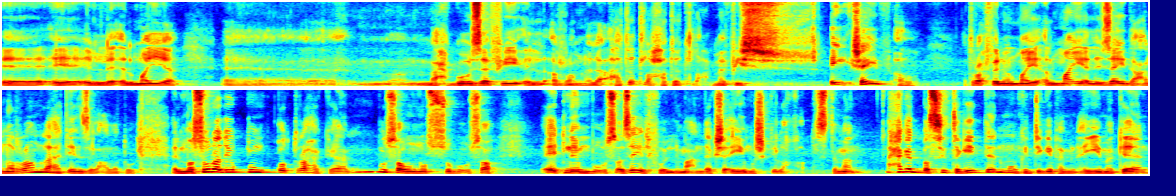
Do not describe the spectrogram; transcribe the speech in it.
آه، آه، ال- المية آه، محجوزة في ال- الرملة. لا هتطلع هتطلع. مفيش أي شايف أهو. هتروح فين المية؟ المية اللي زايدة عن الرملة هتنزل على طول. الماسورة دي يكون قطرها كام؟ بوصة ونص بوصة اتنين بوصة زي الفل. ما عندكش أي مشكلة خالص. تمام؟ حاجات بسيطة جدا ممكن تجيبها من أي مكان.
